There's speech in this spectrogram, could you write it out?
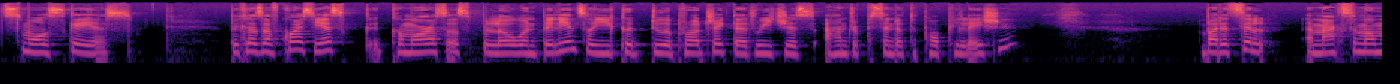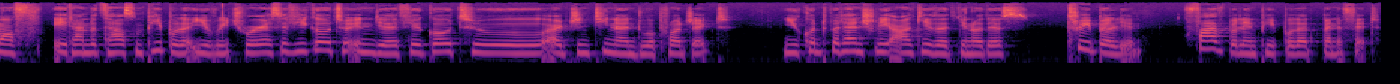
small scales. Because, of course, yes, Comoros is below 1 billion, so you could do a project that reaches 100% of the population, but it's still a maximum of 800,000 people that you reach. Whereas if you go to India, if you go to Argentina and do a project, you could potentially argue that, you know, there's 3 billion, 5 billion people that benefit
